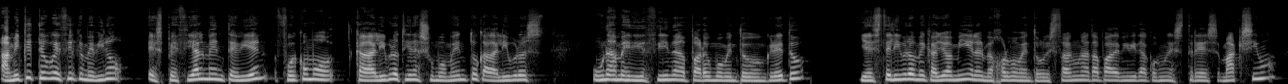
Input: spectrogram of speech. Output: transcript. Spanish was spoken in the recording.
A mí te tengo que decir que me vino especialmente bien. Fue como cada libro tiene su momento, cada libro es una medicina para un momento concreto. Y este libro me cayó a mí en el mejor momento, porque estaba en una etapa de mi vida con un estrés máximo.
